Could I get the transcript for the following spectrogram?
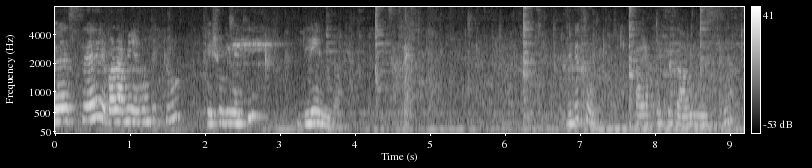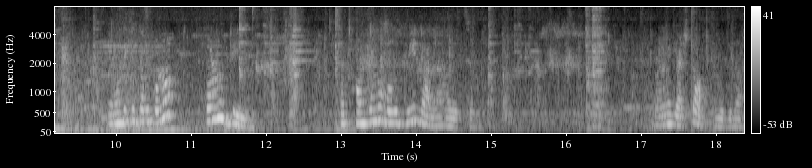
হয়ে এবার আমি এর মধ্যে একটু কেশুরি মেথি দিয়ে নিলাম। দেখেছ? কালারটা একটু দারুণ এসছে। এর মধ্যে কিন্তু আমি কোনো হলুদ এটা সম্পূর্ণ হলুদ দিয়েই রান্না হয়েছে। এবার আমি গ্যাসটা অফ করে দিলাম।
